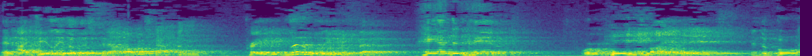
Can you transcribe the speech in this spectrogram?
And ideally, though this cannot always happen, pray literally with them, hand in hand, or page by page in the Book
